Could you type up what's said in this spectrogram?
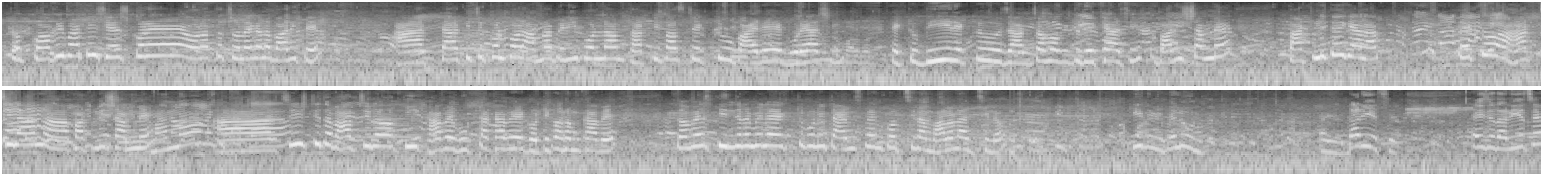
তো কফি পার্টি শেষ করে ওরা তো চলে গেল বাড়িতে। আর তার কিছুক্ষণ পর আমরা বেরিয়ে পড়লাম থার্টি ফার্স্টে একটু বাইরে ঘুরে আসি। একটু ভিড় একটু জাঁকজমক একটু দেখে আসি। বাড়ির সামনে পাটুলিতেই গেলাম। একটু হাঁটছিলাম পাটুলির সামনে। আর সৃষ্টি তো ভাবছিল কি খাবে ভুট্টা খাবে গটি গরম খাবে। তো বেশ তিনজনে মিলে একটুখানি টাইম স্পেন্ড করছিলাম ভালো লাগছিল। কি নিবি বেলুন? দাঁড়িয়েছে। এই যে দাঁড়িয়েছে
